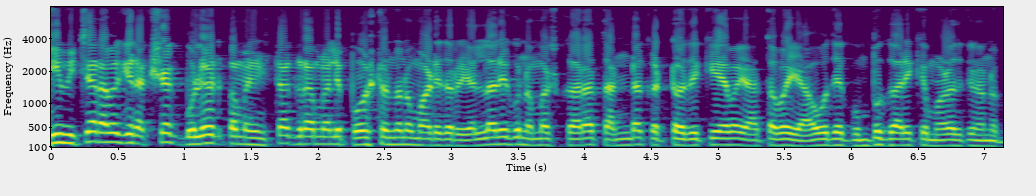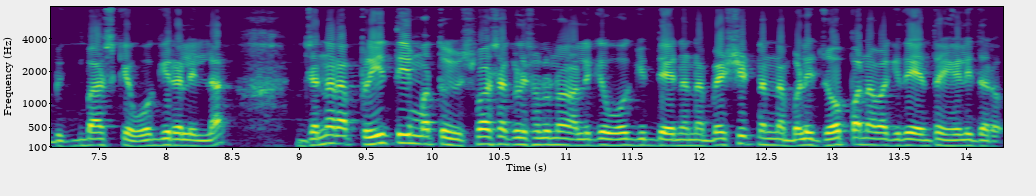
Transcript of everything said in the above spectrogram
ಈ ವಿಚಾರವಾಗಿ ರಕ್ಷಕ್ ಬುಲೆಟ್ ತಮ್ಮ ಇನ್ಸ್ಟಾಗ್ರಾಮ್ನಲ್ಲಿ ಪೋಸ್ಟ್ ಒಂದನ್ನು ಮಾಡಿದರು. ಎಲ್ಲರಿಗೂ ನಮಸ್ಕಾರ. ತಂಡ ಕಟ್ಟೋದಕ್ಕೆ ಅಥವಾ ಯಾವುದೇ ಗುಂಪುಗಾರಿಕೆ ಮಾಡೋದಕ್ಕೆ ನಾನು ಬಿಗ್ ಬಾಸ್ಗೆ ಹೋಗಿರಲಿಲ್ಲ. ಜನರ ಪ್ರೀತಿ ಮತ್ತು ವಿಶ್ವಾಸ ಗಳಿಸಲು ನಾನು ಅಲ್ಲಿಗೆ ಹೋಗಿದ್ದೆ. ನನ್ನ ಬೆಡ್ಶೀಟ್ ನನ್ನ ಬಳಿ ಜೋಪಾನವಾಗಿದೆ ಅಂತ ಹೇಳಿದರು.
